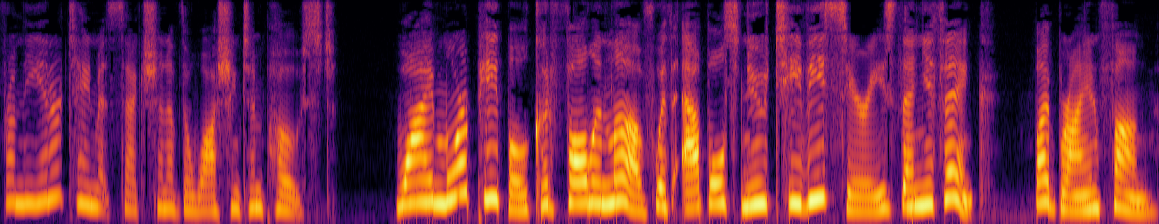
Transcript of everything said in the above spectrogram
From the entertainment section of the Washington Post Why More People Could Fall in Love with Apple's New TV Series Than You Think by Brian Fung.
